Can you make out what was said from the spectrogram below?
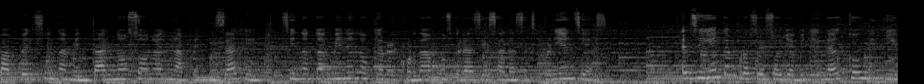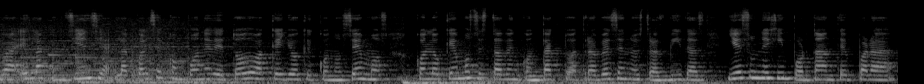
papel fundamental no solo en el aprendizaje, sino también en lo que recordamos gracias a las experiencias. El siguiente proceso y habilidad cognitiva es la conciencia, la cual se compone de todo aquello que conocemos, con lo que hemos estado en contacto a través de nuestras vidas y es un eje importante para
